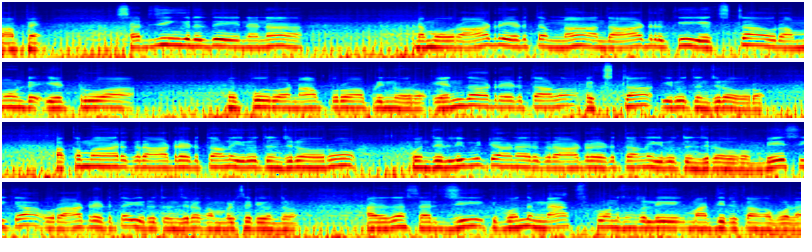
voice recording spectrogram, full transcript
பார்ப்பேன். சர்ஜிங்கிறது என்னென்னா நம்ம ஒரு ஆர்டர் எடுத்தோம்னா அந்த ஆர்டருக்கு எக்ஸ்ட்ரா ஒரு அமௌண்ட்டு எட்டுருவா முப்பது ரூபா நாற்பது ரூபா அப்படின்னு வரும். எந்த ஆர்டர் எடுத்தாலும் எக்ஸ்ட்ரா இருபத்தஞ்சி ரூபா வரும். பக்கமாக இருக்கிற ஆர்டர் எடுத்தாலும் இருபத்தஞ்சி ரூபா வரும். கொஞ்சம் லிமிட்டான இருக்கிற ஆர்டர் எடுத்தாலும் இருபத்தஞ்சி ரூபா வரும் பேசிக்காக ஒரு ஆர்டர் எடுத்தால் இருபத்தஞ்சி ரூபா கம்பல்சரி வந்துடும் அதுதான் சர்ஜி இப்போ வந்து மேக்ஸ் போனஸ்னு சொல்லி மாற்றிருக்காங்க போல்.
